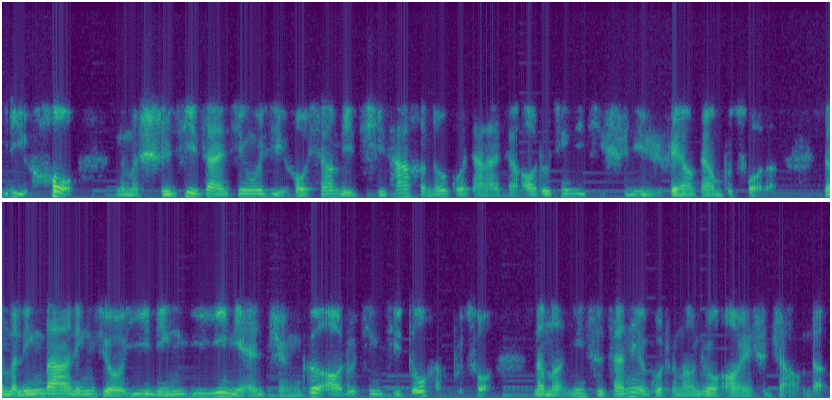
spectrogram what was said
以后，那么实际在金融危机以后，相比其他很多国家来讲，澳洲经济体实际是非常非常不错的。那么零八零九一零一一年，整个澳洲经济都很不错。那么因此在那个过程当中，澳元是涨的。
